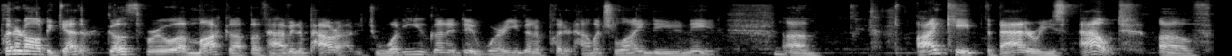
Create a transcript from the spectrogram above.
Put it all together. Go through a mock-up of having a power outage. What are you going to do? Where are you going to put it? How much line do you need? Um, I keep the batteries out of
